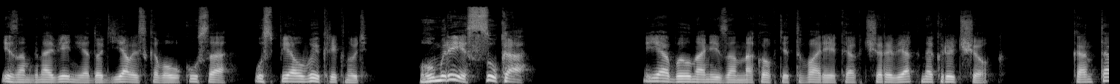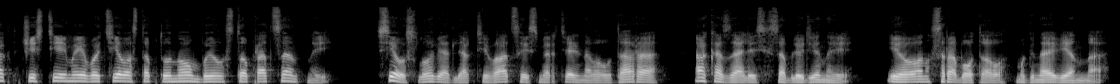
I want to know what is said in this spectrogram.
и за мгновение до дьявольского укуса успел выкрикнуть «Умри, сука!». Я был нанизан на когти твари, как червяк на крючок. Контакт частей моего тела с топтуном был стопроцентный. Все условия для активации смертельного удара оказались соблюдены, и он сработал мгновенно.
